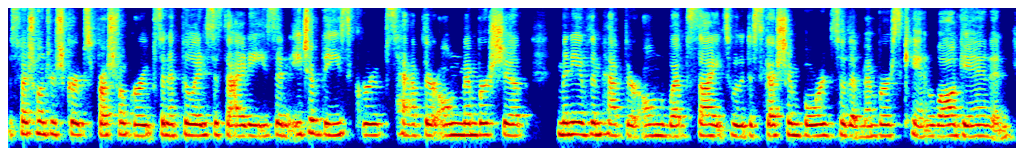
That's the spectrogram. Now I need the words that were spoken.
special interest groups, professional groups, and affiliated societies. And each of these groups have their own membership. Many of them have their own websites with a discussion board so that members can log in and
